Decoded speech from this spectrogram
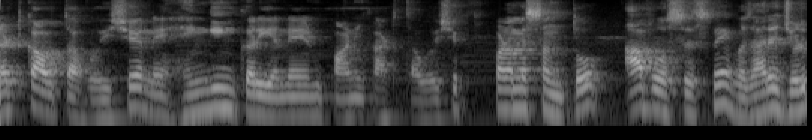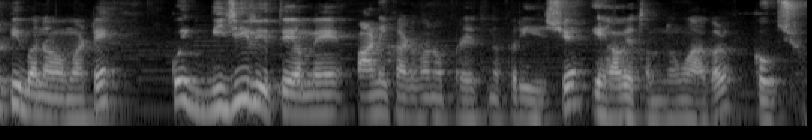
લટકાવતા હોય છે અને હેંગિંગ કરી અને એનું પાણી કાઢતા હોય છે. પણ અમે સંતો આ પ્રોસેસને વધારે ઝડપી બનાવવા માટે કોઈક બીજી રીતે અમે પાણી કાઢવાનો પ્રયત્ન કરીએ છીએ એ હવે તમને હું આગળ કહું છું.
